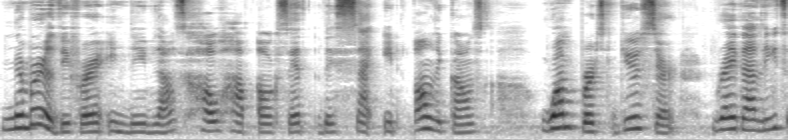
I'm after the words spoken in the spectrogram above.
Number of different individuals who have accessed the site. It only counts one per user, regardless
